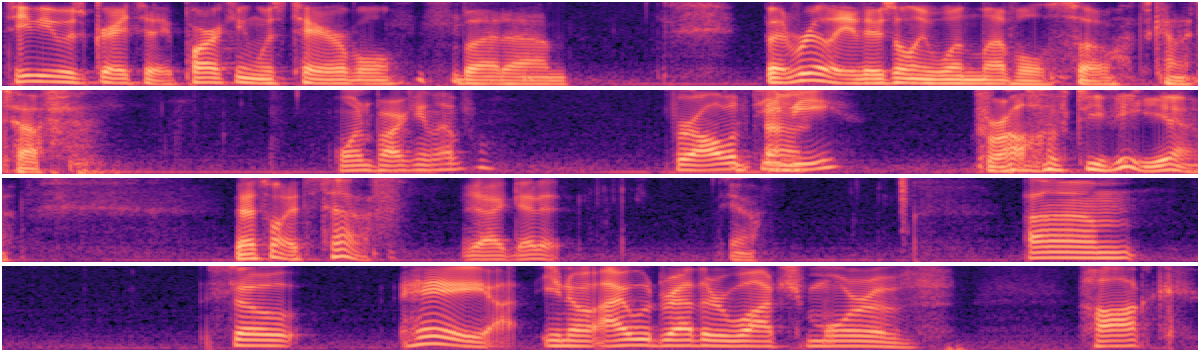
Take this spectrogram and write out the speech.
TV was great today. Parking was terrible, but um, but really, there's only one level, so it's kind of tough One parking level? For all of TV? for all of TV. Yeah, that's why it's tough. yeah, I get it. Yeah. Um so hey, you know, I would rather watch more of Hawk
